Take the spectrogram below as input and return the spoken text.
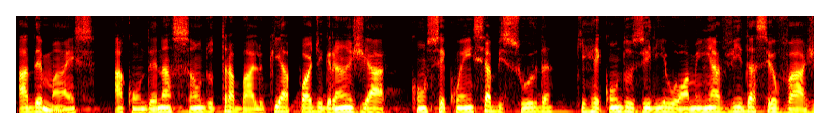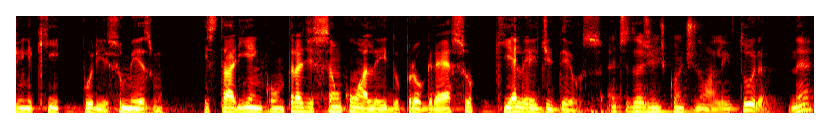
ademais, a condenação do trabalho que a pode granjear, consequência absurda, que reconduziria o homem à vida selvagem e que, por isso mesmo, estaria em contradição com a lei do progresso, que é lei de Deus. Antes da gente continuar a leitura, né?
